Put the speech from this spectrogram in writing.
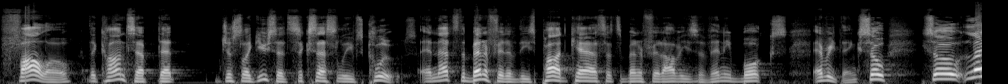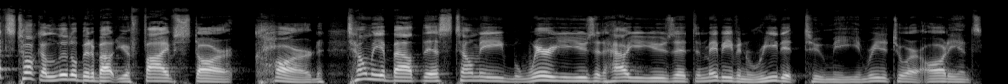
follow the concept that just like you said, success leaves clues. And that's the benefit of these podcasts. That's the benefit, obviously, of any books, everything. So, so let's talk a little bit about your five star card. Tell me about this. Tell me where you use it, how you use it, and maybe even read it to me and read it to our audience.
